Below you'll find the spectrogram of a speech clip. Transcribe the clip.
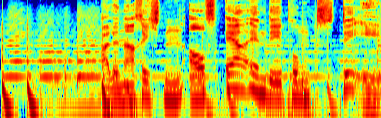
Alle Nachrichten auf rnd.de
